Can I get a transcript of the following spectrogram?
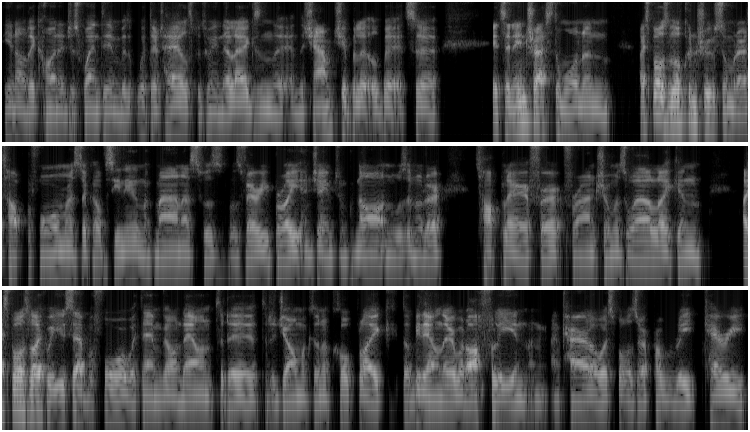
you know they kind of just went in with, with their tails between their legs in the in the championship a little bit. It's a it's an interesting one, and I suppose looking through some of their top performers, like obviously Neil McManus was was very bright, and James McNaughton was another top player for for Antrim as well. Like and I suppose like what you said before with them going down to the to the Joe McDonagh Cup, like they'll be down there with Offaly and, and, and Carlow, I suppose, are probably Kerry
